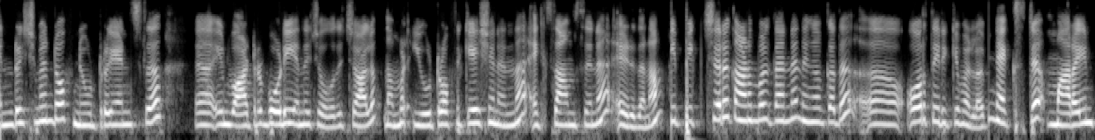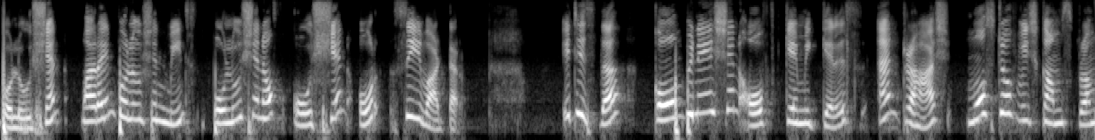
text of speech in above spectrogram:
enrichment of nutrients in water body എന്ന് ചോദിച്ചാലും നമ്മൾ യൂട്രോഫിക്കേഷൻ എന്ന എക്സാംസിന് എഴുതണം. ഈ പിക്ചർ കാണുമ്പോൾ തന്നെ നിങ്ങൾക്കത് ഓർത്തിരിക്കുമല്ലോ. Next marine pollution marine pollution means pollution of ocean or sea water it is the combination of chemicals and trash most of which comes from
